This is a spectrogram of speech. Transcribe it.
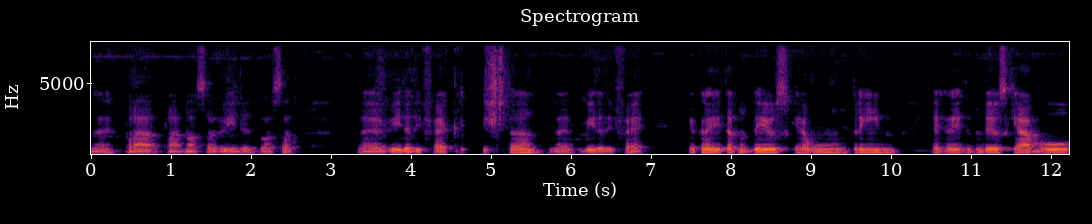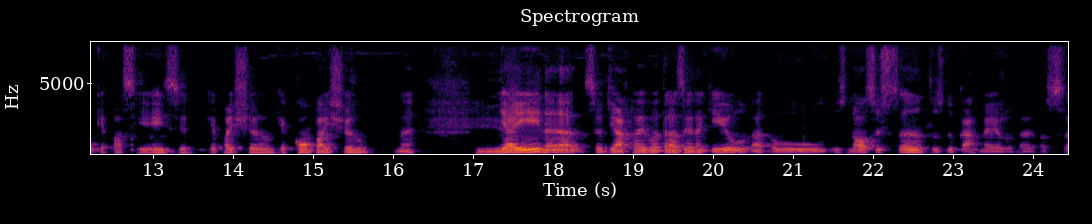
né? Para a nossa vida, nossa é, vida de fé cristã, né? Vida de fé que acredita no Deus que é um, trino, que acredita no Deus que é amor, que é paciência, que é paixão, que é compaixão, né? Isso. E aí, né, seu diácono, eu vou trazendo aqui o, a, o, os nossos santos do Carmelo. Né? Nosso,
